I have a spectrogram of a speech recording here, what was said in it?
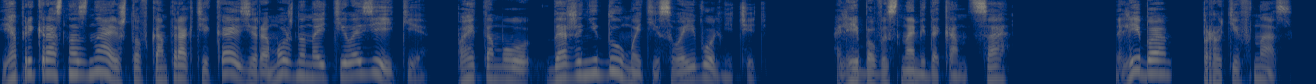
Я прекрасно знаю, что в контракте Кайзера можно найти лазейки, Поэтому даже не думайте своевольничать. Либо вы с нами до конца, либо против нас.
